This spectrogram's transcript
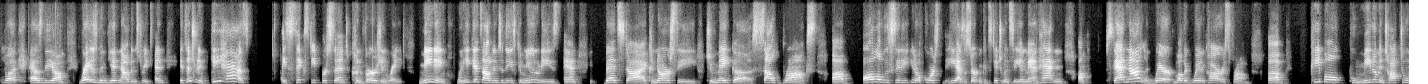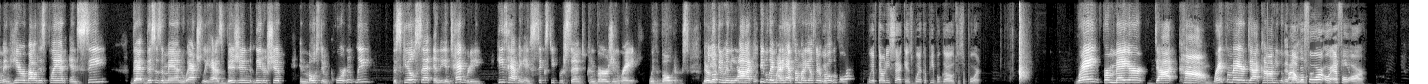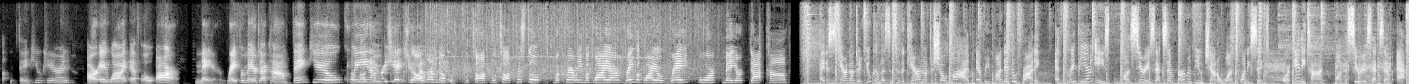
but as the um, ray has been getting out in the streets and it's interesting he has a 60% conversion rate meaning when he gets out into these communities and bed-stuy canarsie jamaica south bronx uh, all over the city. You know, of course, he has a certain constituency in Manhattan, um, Staten Island, where Mother Gwen Carr is from. Um, people who meet him and talk to him and hear about his plan and see that this is a man who actually has vision, leadership, and most importantly, the skill set and the integrity. He's having a 60% conversion rate with voters. They're yeah. looking him in the eye. People they might have had somebody else they were voting for we have 30 seconds. Where could people go to support? rayformayor.com. Rayformayor.com. You can the number four or F O R. Thank you, Karen. R A Y F O R. Mayor. RayForMayor.com. Thank you, Queen. I, I appreciate you. Oh, I love you. Know, you. We'll talk. We'll talk. Crystal McCrary McGuire, Ray McGuire, RayForMayor.com. Hey, this is Karen Hunter. You can listen to the Karen Hunter Show live every Monday through Friday at 3 p.m. East on SiriusXM Urban View Channel 126 or anytime on the SiriusXM app.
